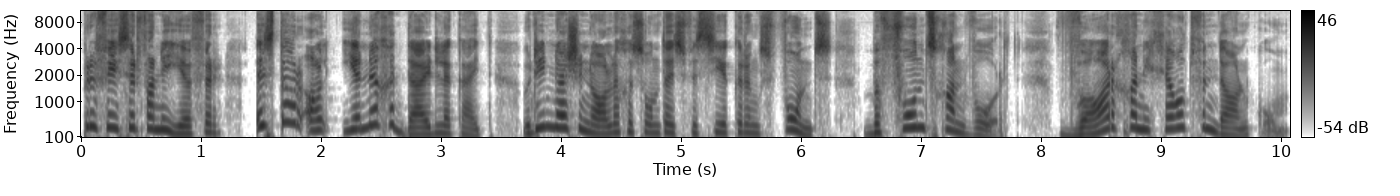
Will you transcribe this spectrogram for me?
Professor van die Heever, is daar al enige duidelikheid hoe die nasionale gesondheidsversekeringsfonds befonds gaan word? Waar gaan die geld vandaan kom?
